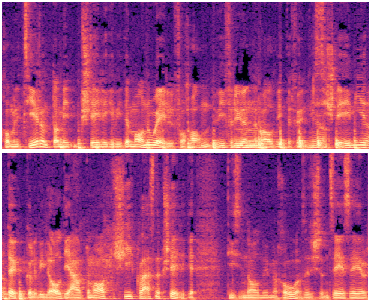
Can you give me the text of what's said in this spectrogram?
kommunizieren und damit Bestellungen wieder manuell von Hand, wie früher mhm. halt wieder können ins ja. System ja. weil all die automatisch eingelesenen Bestellungen, die sind alle nicht mehr gekommen. Also es ist dann sehr, sehr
